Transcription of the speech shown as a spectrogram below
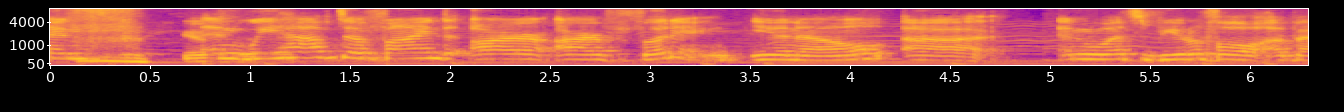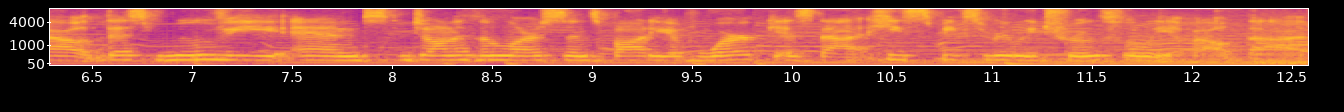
And and we have to find our our footing you know? Uh, and what's beautiful about this movie and Jonathan Larson's body of work is that he speaks really truthfully about that.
